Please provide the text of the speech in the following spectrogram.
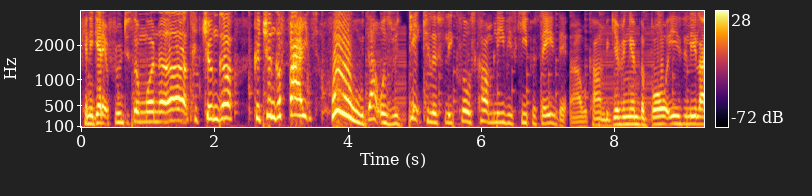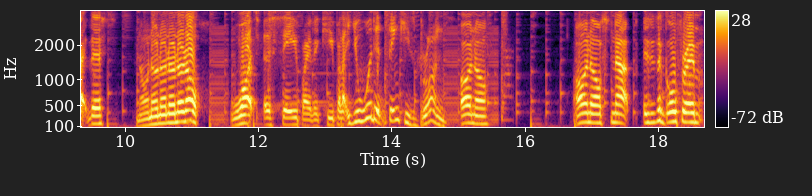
Can he get it through to someone? Uh, Kachunga. Kachunga fights. Oh, that was ridiculously close. Can't believe his keeper saved it. Uh, we can't be giving him the ball easily like this. No, no, no, no, no, no. What a save by the keeper. Like, you wouldn't think he's bronze. Oh, no. Oh no, snap. Is this a goal for him?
